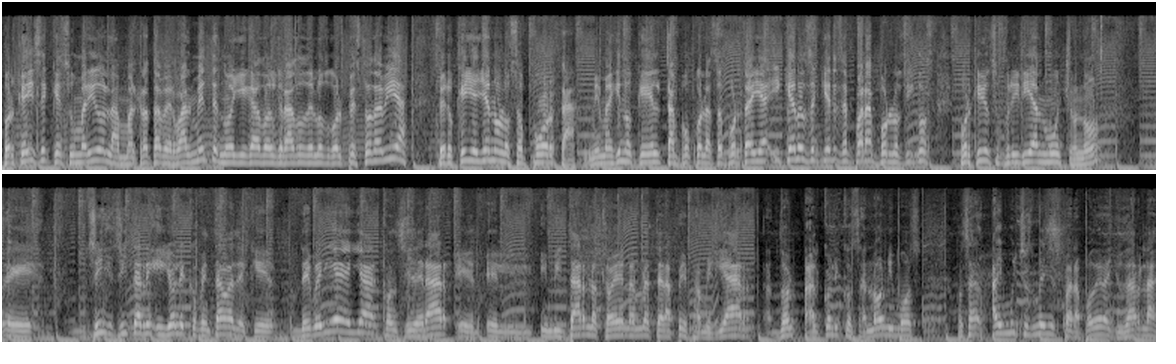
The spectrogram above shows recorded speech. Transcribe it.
porque dice que su marido la maltrata verbalmente, no ha llegado al grado de los golpes todavía, pero que ella ya no lo soporta. Me imagino que él tampoco la soporta ella y que no se quiere separar por los hijos porque ellos sufrirían mucho, ¿no? Eh, sí, sí, Terry, y yo le comentaba de que debería ella considerar el, el invitarlo a que vayan a una terapia familiar, alcohólicos anónimos. O sea, hay muchos medios para poder ayudarla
